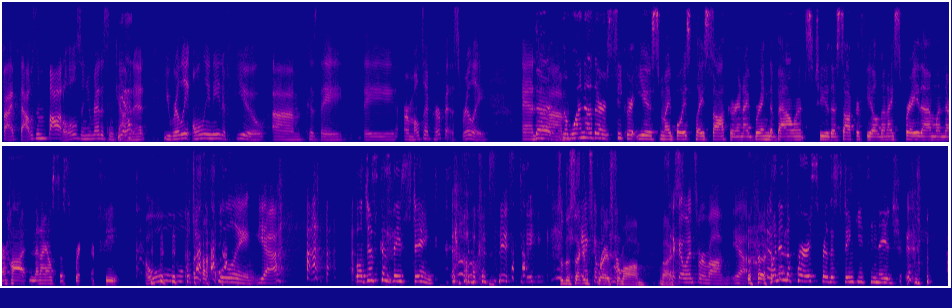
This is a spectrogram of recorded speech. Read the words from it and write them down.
5,000 bottles in your medicine Yep. cabinet, you really only need a few um because they they are multi-purpose, really. And the, um, the one other secret use, my boys play soccer and I bring the balance to the soccer field and I spray them when they're hot and then I also spray their feet. oh, just cooling. Yeah. Well, just because they stink. Oh, because they stink. so the second spray is for house. mom. Nice. Second one's for mom. Yeah. One in the purse for the stinky teenage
